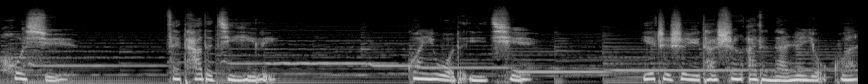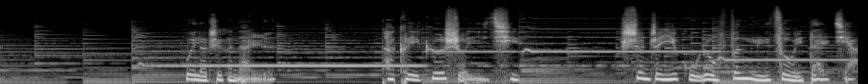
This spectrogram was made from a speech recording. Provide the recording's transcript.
或许，在他的记忆里，关于我的一切，也只是与他深爱的男人有关。为了这个男人，他可以割舍一切，甚至以骨肉分离作为代价。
